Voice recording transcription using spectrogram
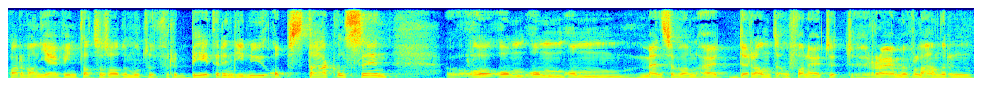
waarvan jij vindt dat ze zouden moeten verbeteren, die nu obstakels zijn eh, om, om, om mensen vanuit de rand of vanuit het ruime Vlaanderen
